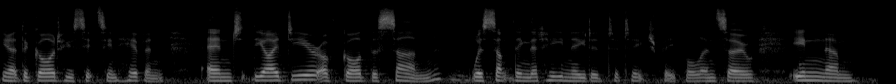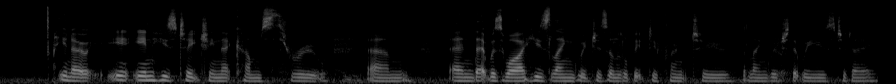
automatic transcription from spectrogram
you know, the God who sits in heaven. And the idea of God the Son was something that he needed to teach people. And so, in um, you know, in, in his teaching that comes through. Um, and that was why his language is a little bit different to the language that we use today.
